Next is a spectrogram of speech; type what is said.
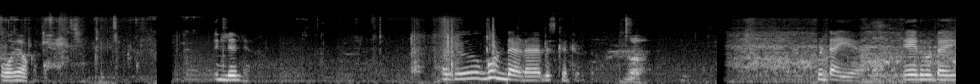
പോയി നോക്കട്ടെ. ഇല്ലല്ല. ഇല്ല ഒരു ഗുഡയുടെ ബിസ്ക്കറ്റ് എടുത്തു. മിഠായി ഏത് മിഠായി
